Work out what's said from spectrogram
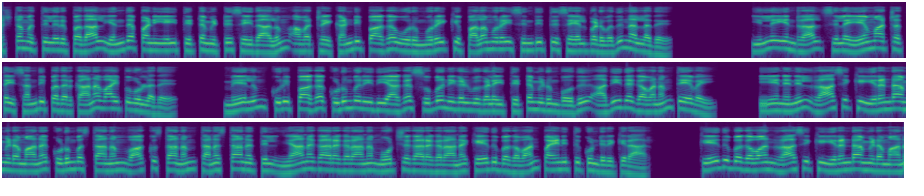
அஷ்டமத்திலிருப்பதால் எந்த பணியை திட்டமிட்டு செய்தாலும் அவற்றை கண்டிப்பாக ஒரு முறைக்கு பலமுறை சிந்தித்து செயல்படுவது நல்லது. இல்லையென்றால் சில ஏமாற்றத்தை சந்திப்பதற்கான வாய்ப்பு உள்ளது. மேலும் குறிப்பாக குடும்ப ரீதியாக சுப நிகழ்வுகளை திட்டமிடும்போது அதீத கவனம் தேவை. ஏனெனில் ராசிக்கு இரண்டாமிடமான குடும்பஸ்தானம் வாக்குஸ்தானம் தனஸ்தானத்தில் ஞானகாரகரான மோட்சகாரகரான கேது பகவான் பயணித்துக் கொண்டிருக்கிறார். கேது பகவான் ராசிக்கு இரண்டாமிடமான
